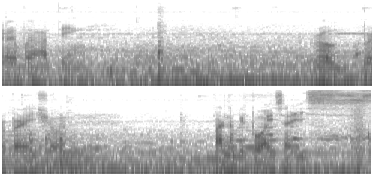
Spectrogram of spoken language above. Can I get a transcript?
Ano po ang ating road. preparation panabi po ay 6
